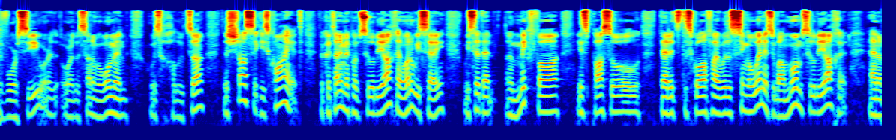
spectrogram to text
divorcee or, or the son of a woman who is chalutza. The shasik is quiet. And what do we say? We said that a mikvah is possible that it's disqualified with a single witness. And a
